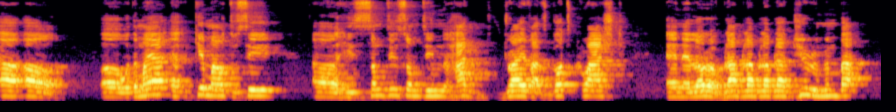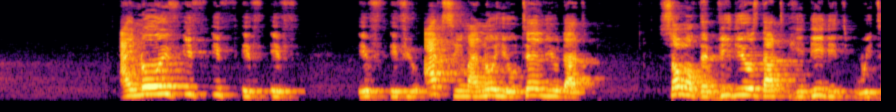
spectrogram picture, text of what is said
uh, uh, uh, the Maya uh, came out to say uh, his something something hard drive has got crashed and a lot of blah blah blah blah. Do you remember? I know if if if if if if if you ask him, I know he will tell you that some of the videos that he did it with,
